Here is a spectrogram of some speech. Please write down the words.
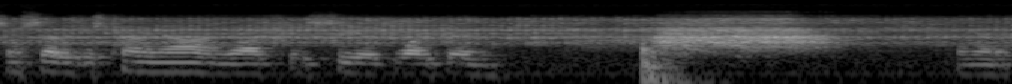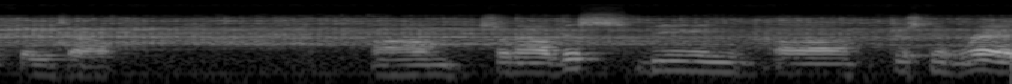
So instead of just turning on, you'll actually see it wipe in and then it fades out. Um, so now this being uh, just in red,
